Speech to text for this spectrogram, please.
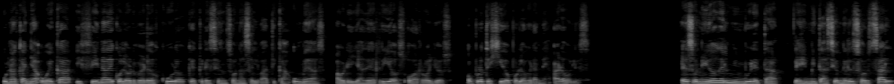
una caña hueca y fina de color verde oscuro que crece en zonas selváticas húmedas, a orillas de ríos o arroyos, o protegido por los grandes árboles. El sonido del mimburetá es imitación del zorzal,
